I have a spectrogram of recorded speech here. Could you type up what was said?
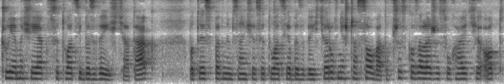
czujemy się jak w sytuacji bez wyjścia, tak? Bo to jest w pewnym sensie sytuacja bez wyjścia, również czasowa. To wszystko zależy, słuchajcie, od,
